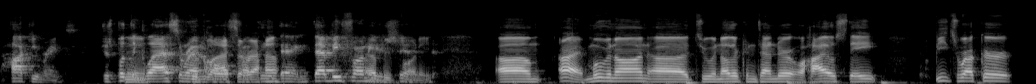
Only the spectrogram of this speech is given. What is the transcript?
hockey rinks. Just put the Yeah. glass around the, glass whole fucking around. thing. That'd be funny That'd as be shit. funny. Um, all right, moving on uh, to another contender. Ohio State beats Rutgers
